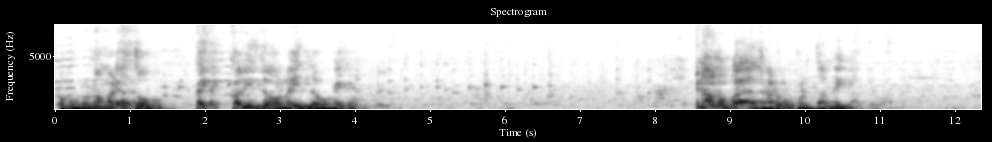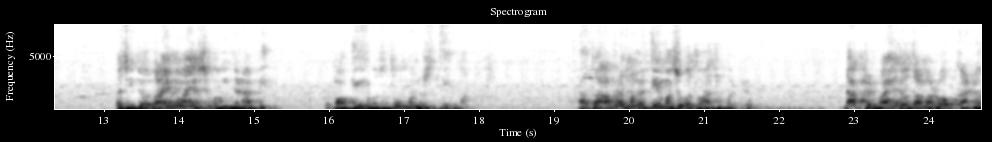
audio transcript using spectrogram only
તો ગુરુને મળ્યા તો કંઈક કરી જાઓ લઈ જાઓ, કંઈક. નાનું કાયા ઝાડવું પડતા નહીં લાગે પછી તો ભાઈનો આ શું સમજણ આપી? મૌખિક વસ્તુ મનુષ્ય દેહમાં આ તો આપણે મને તેમાં શું હતું? હાથ બદલ્યો ડાક્ટર પાસે જો તો આમાં રોગ કાઢો.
